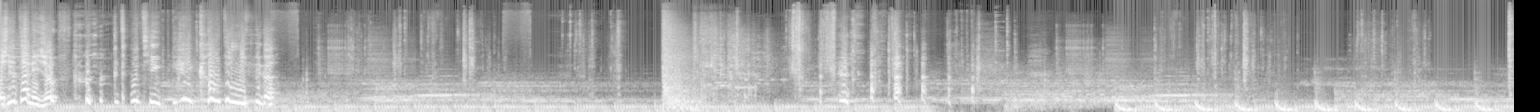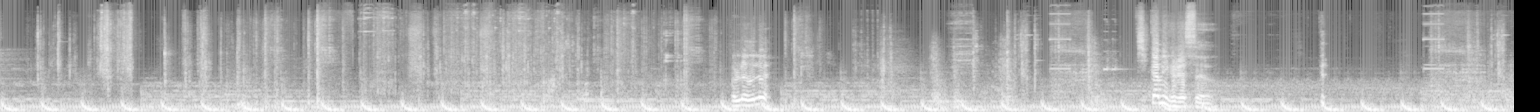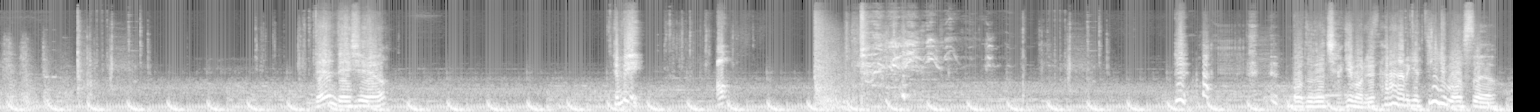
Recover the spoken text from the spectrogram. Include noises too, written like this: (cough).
저거 실탄이죠? (laughs) 카운팅 카운팅 미스가. 돌려 돌려 식감이 그랬어요 내는 4시에요 햄비! 어? (laughs) 모두는 자기 머리를 사랑하는 게 틀림없어요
